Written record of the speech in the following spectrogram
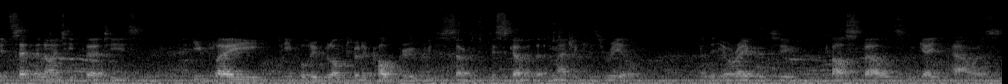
it's set in the 1930s. You play people who belong to an occult group who discover that magic is real and that you're able to cast spells and gain powers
